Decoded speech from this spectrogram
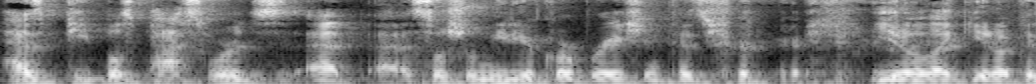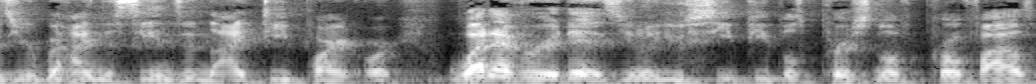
has people's passwords at a social media corporation because you're you know like you know because you're behind the scenes in the IT part or whatever it is. You know you see people's personal profiles.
